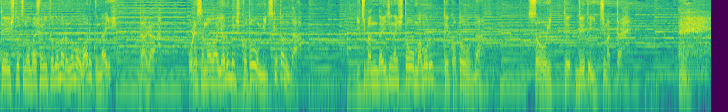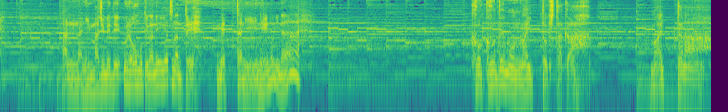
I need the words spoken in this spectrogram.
て一つの場所にとどまるのも悪くない。だが俺様はやるべきことを見つけたんだ。一番大事な人を守るってことをな。そう言って出て行っちまった。はああんなに真面目で裏表がねえやつなんてめったにいねえのにな。ここでもないときたか。参ったな。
